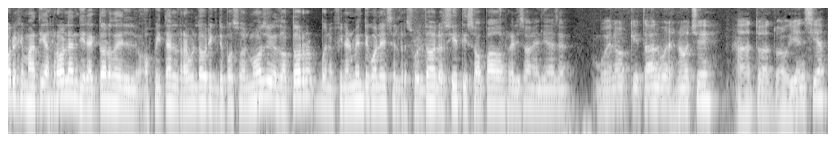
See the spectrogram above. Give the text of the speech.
Jorge Matías Roland, director del Hospital Raúl Dobric de Pozo del Mollo. Doctor, bueno, finalmente, ¿cuál es el resultado de los siete hisopados realizados en el día de ayer? Bueno, ¿qué tal? Buenas noches a toda tu audiencia.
